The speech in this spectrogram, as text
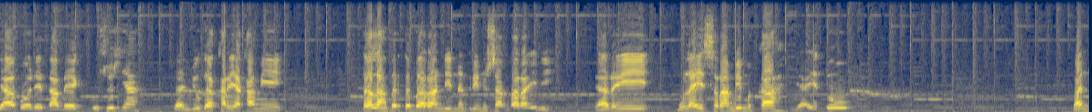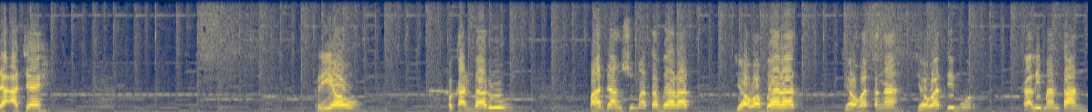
Jabodetabek khususnya dan juga karya kami telah bertebaran di negeri Nusantara ini. Dari mulai Serambi Mekah yaitu Banda Aceh Riau, Pekanbaru, Padang Sumatera Barat, Jawa Barat, Jawa Tengah, Jawa Timur, Kalimantan,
